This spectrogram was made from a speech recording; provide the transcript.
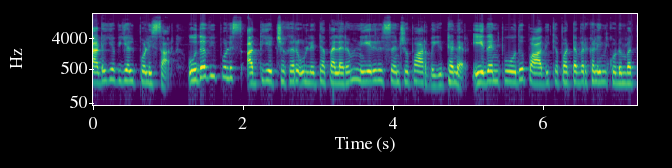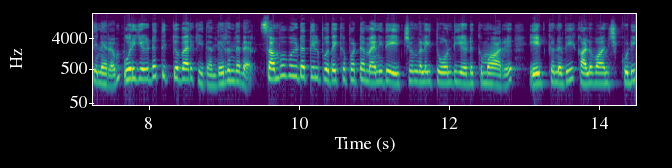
தடயவியல் போலீசார் உதவி போலீஸ் அத்தியட்சகர் உள்ளிட்ட பலரும் நேரில் சென்று பார்வையிட்டனர். இதன்போது பாதிக்கப்பட்டவர்களின் குடும்பத்தினரும் உரிய இடத்திற்கு வருகை தந்திருந்தனர். சம்பவ இடத்தில் புதைக்கப்பட்ட மனித எச்சங்களை தோண்டி எடுக்குமாறு ஏற்கனவே களுவாஞ்சிக்குடி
